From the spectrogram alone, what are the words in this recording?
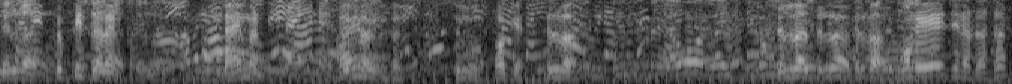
silver fifty seven diamond silver okay silver silver silver silver உங்க ஏஜ் என்னதா sir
